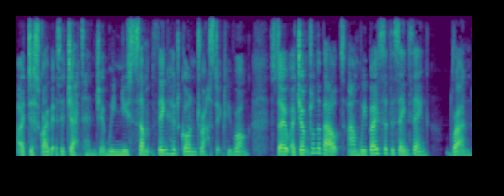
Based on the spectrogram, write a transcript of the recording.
I'd describe it as a jet engine. We knew something had gone drastically wrong. So I jumped on the belt, and we both said the same thing run.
